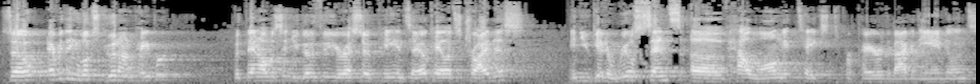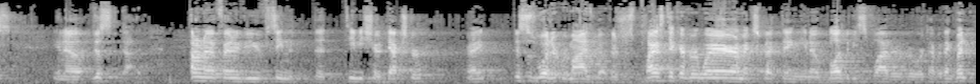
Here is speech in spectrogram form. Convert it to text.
So, everything looks good on paper, but then all of a sudden you go through your SOP and say, okay, let's try this. And you get a real sense of how long it takes to prepare the back of the ambulance. You know, this, I don't know if any of you have seen the, the TV show Dexter, right? This is what it reminds me of. There's just plastic everywhere. I'm expecting, you know, blood to be splattered everywhere type of thing. But,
